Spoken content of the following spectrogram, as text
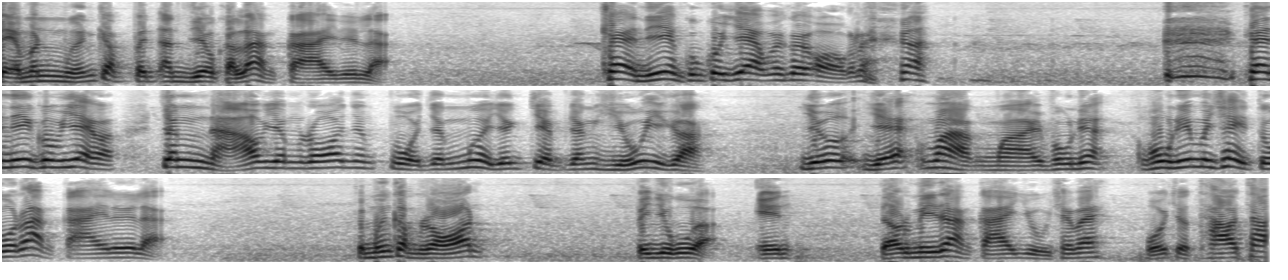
แต่มันเหมือนกับเป็นอันเดียวกับร่างกายเลยแหละแค่นี้คุณก็แยกไม่ค่อยออกเลยแค่นี้คุณแยกว่ายังหนาวยังร้อนยังปวดยังเมื่อยยังเจ็บยังหิวอีกอะเยอะแยะมากมายพวกเนี้ยพวกนี้ไม่ใช่ตัวร่างกายเลยแหละก็เหมือนกับร้อนไปอยู่อะเอ็นเรามีร่างกายอยู่ใช่ไหมหัวจดเท้าเท้า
